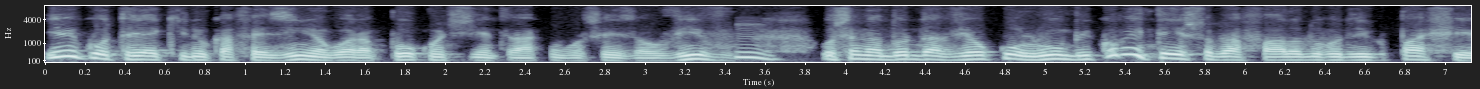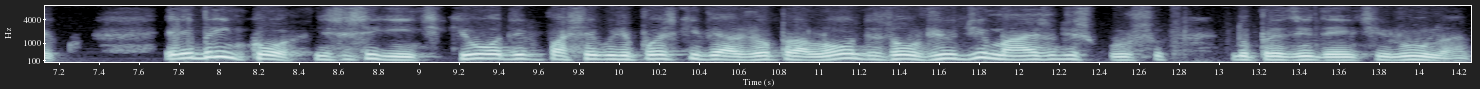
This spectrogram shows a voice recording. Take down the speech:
E eu encontrei aqui no cafezinho, agora há pouco, antes de entrar com vocês ao vivo, Hum. o senador Davi Alcolumbre, comentei sobre a fala do Rodrigo Pacheco. Ele brincou, disse o seguinte, que o Rodrigo Pacheco, depois que viajou para Londres, ouviu demais o discurso do presidente Lula,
